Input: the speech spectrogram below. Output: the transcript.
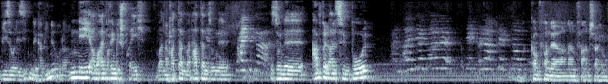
visualisiert in der Kabine oder? Nee, aber einfach im Gespräch. Man hat dann, man hat dann so eine, so eine Ampel als Symbol. Kommt von der anderen Veranstaltung.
